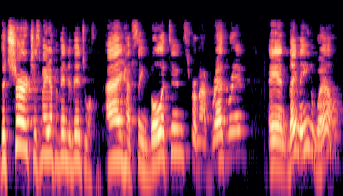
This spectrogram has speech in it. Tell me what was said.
the church is made up of individuals. I have seen bulletins from our brethren, and they mean well,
